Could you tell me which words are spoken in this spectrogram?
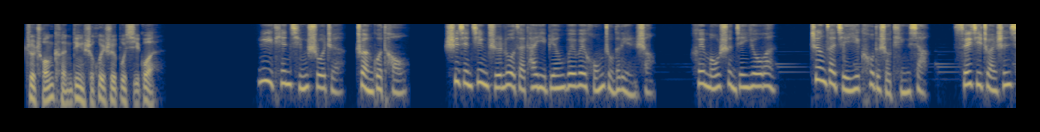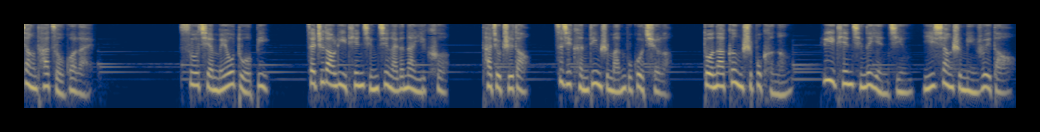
这床肯定是会睡不习惯。厉天晴说着，转过头，视线径直落在他一边微微红肿的脸上，黑眸瞬间幽暗。正在解衣扣的手停下，随即转身向他走过来。苏浅没有躲避，在知道厉天晴进来的那一刻，他就知道自己肯定是瞒不过去了，躲那更是不可能。厉天晴的眼睛一向是敏锐到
